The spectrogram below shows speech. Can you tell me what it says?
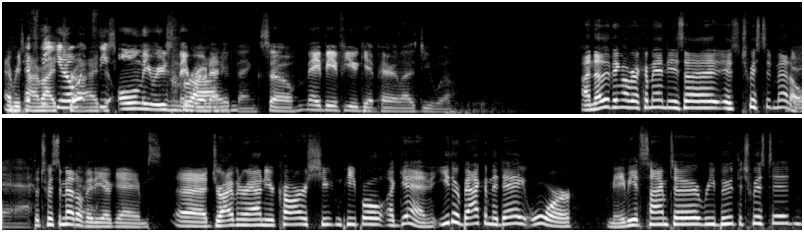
every time the, I you know try, what's the just- only reason they wrote anything. So maybe if you get paralyzed, you will. Another thing I'll recommend is uh is Twisted Metal, Yeah. the Twisted Metal Yeah. video games. Uh, driving around in your car, shooting people again, either back in the day or maybe it's time to reboot the Twisted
